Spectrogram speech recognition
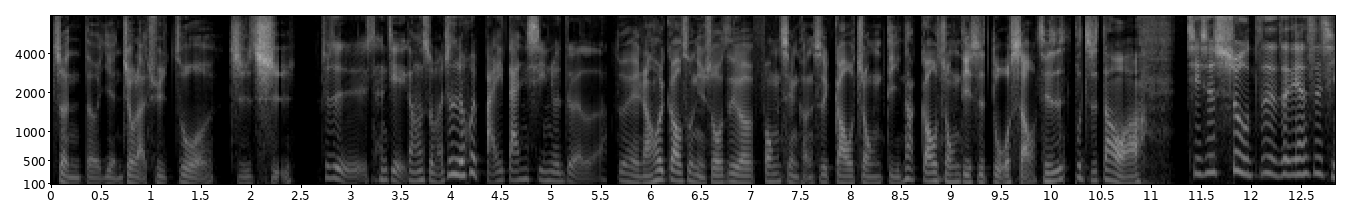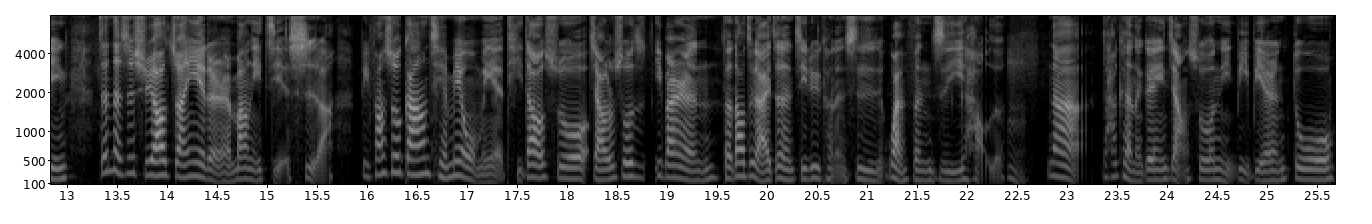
证的研究来去做支持。就是陈姐刚刚说嘛，就是会白担心就对了。对，然后会告诉你说这个风险可能是高中低，那高中低是多少？其实不知道啊。其实数字这件事情真的是需要专业的人帮你解释啊。比方说，刚刚前面我们也提到说，假如说一般人得到这个癌症的几率可能是万分之一好了，嗯，那他可能跟你讲说，你比别人多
